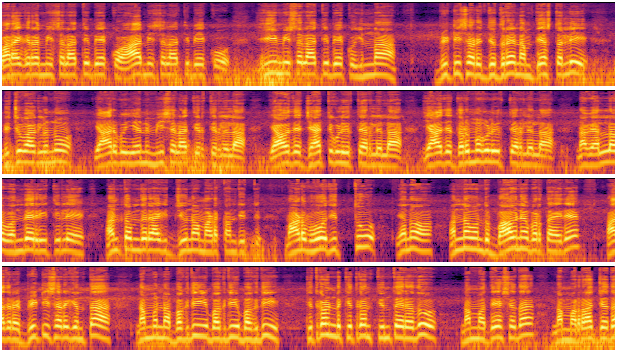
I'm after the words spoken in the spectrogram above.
ಹೊರಗಿರೋ ಮೀಸಲಾತಿ ಬೇಕು, ಆ ಮೀಸಲಾತಿ ಬೇಕು, ಈ ಮೀಸಲಾತಿ ಬೇಕು, ಇನ್ನು ಬ್ರಿಟಿಷರು ಇದ್ದಿದ್ರೆ ನಮ್ಮ ದೇಶದಲ್ಲಿ ನಿಜವಾಗ್ಲೂ ಯಾರಿಗೂ ಏನು ಮೀಸಲಾತಿ ಇರ್ತಿರ್ಲಿಲ್ಲ. ಯಾವುದೇ ಜಾತಿಗಳು ಇರ್ತಾ ಇರಲಿಲ್ಲ, ಯಾವುದೇ ಧರ್ಮಗಳು ಇರ್ತಾ ಇರಲಿಲ್ಲ. ನಾವೆಲ್ಲ ಒಂದೇ ರೀತಿಲಿ ಅಣ್ತಮ್ಮದರಾಗಿ ಜೀವನ ಮಾಡ್ಕೊಂಡಿದ್ದು ಮಾಡಬಹುದಿತ್ತು ಏನೋ ಅನ್ನೋ ಒಂದು ಭಾವನೆ ಬರ್ತಾ ಇದೆ. ಆದರೆ ಬ್ರಿಟಿಷರಿಗಿಂತ ನಮ್ಮನ್ನು ಬಗ್ದಿ ಬಗ್ದಿ ಬಗ್ದಿ ಕಿತ್ಕೊಂಡು ಕಿತ್ಕೊಂಡು ತಿಂತಾ ಇರೋದು ನಮ್ಮ ದೇಶದ, ನಮ್ಮ ರಾಜ್ಯದ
